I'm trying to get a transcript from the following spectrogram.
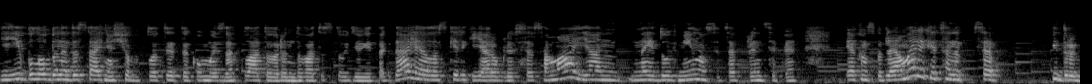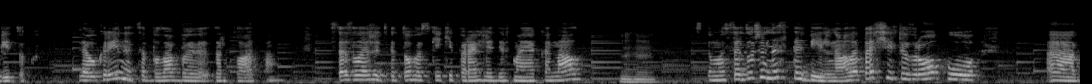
Її було б недостатньо, щоб платити комусь зарплату, орендувати студію і так далі. Але оскільки я роблю все сама, я не йду в мінус. І це, в принципі, як вам сказати, для Америки це не це підробіток. Для України це була би зарплата. Все залежить від того, скільки переглядів має канал. Угу. Тому це дуже нестабільно. Але перші півроку е,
